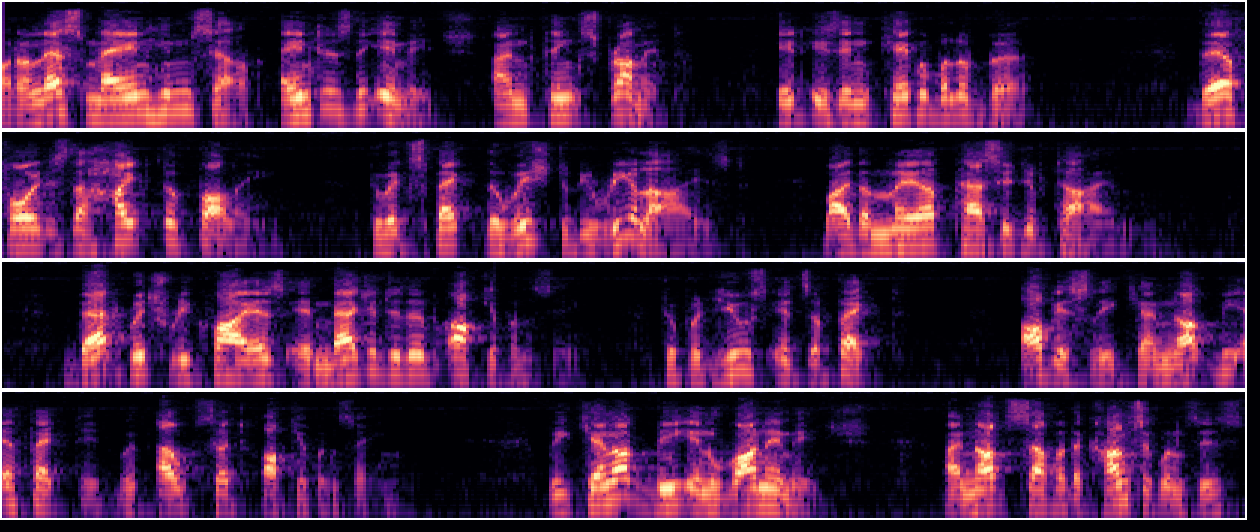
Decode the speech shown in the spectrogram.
but unless man himself enters the image and thinks from it, it is incapable of birth. Therefore, it is the height of folly to expect the wish to be realized by the mere passage of time. That which requires imaginative occupancy to produce its effect obviously cannot be effected without such occupancy. We cannot be in one image and not suffer the consequences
